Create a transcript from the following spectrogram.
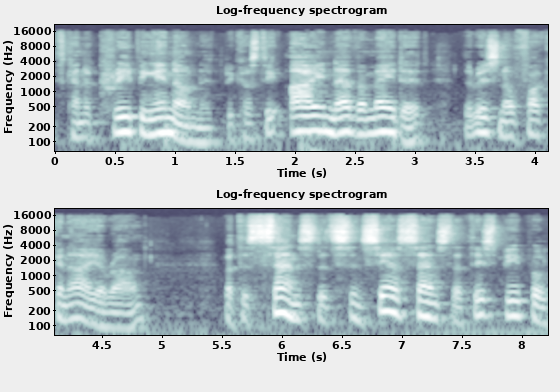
It's kind of creeping in on it because the I never made it. There is no fucking I around. But the sense, the sincere sense that these people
